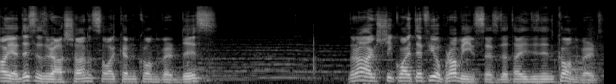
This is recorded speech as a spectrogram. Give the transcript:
Oh yeah, this is Russian, so I can convert this. There are actually quite a few provinces that I didn't convert.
